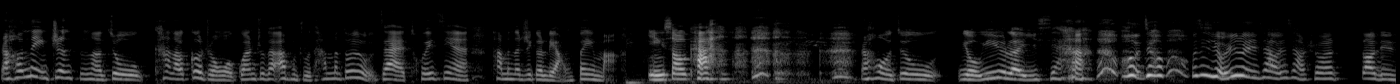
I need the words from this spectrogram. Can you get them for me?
然后那一阵子呢，就看到各种我关注的 UP 主，他们都有在推荐他们的这个凉被嘛，营销卡。然后我就犹豫了一下，我就我就犹豫了一下，我就想说，到底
